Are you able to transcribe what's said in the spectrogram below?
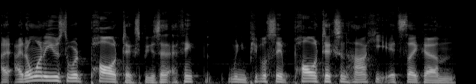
I, I don't want to use the word politics because I, I think when people say politics in hockey, it's like um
